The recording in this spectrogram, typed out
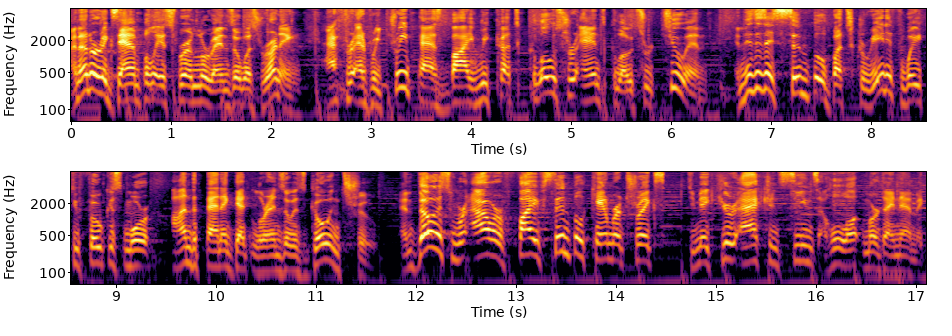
Another example is where Lorenzo was running. After every tree passed by, we cut closer and closer to him. And this is a simple but creative way to focus more on the panic that Lorenzo is going through. And those were our 5 simple camera tricks to make your action scenes a whole lot more dynamic.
